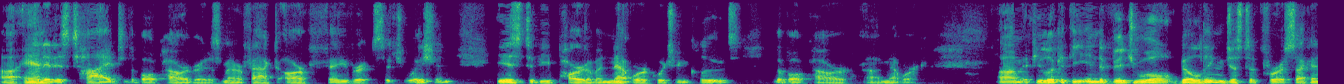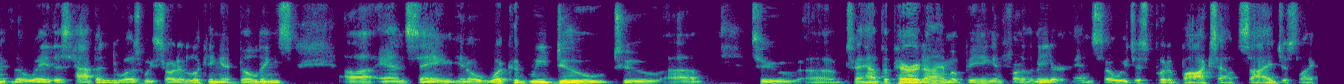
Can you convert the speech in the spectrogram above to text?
Uh, and it is tied to the bulk power grid. As a matter of fact, our favorite situation is to be part of a network which includes the bulk power uh, network. Um, if you look at the individual building, just to, for a second, the way this happened was we started looking at buildings uh, and saying, you know, what could we do to uh, to uh, to have the paradigm of being in front of the meter? And so we just put a box outside, just like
